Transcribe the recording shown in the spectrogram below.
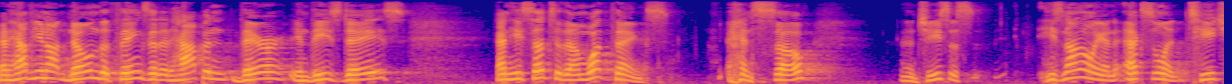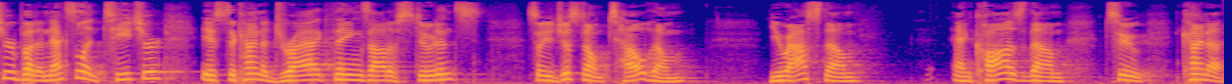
And have you not known the things that had happened there in these days? And he said to them, What things? And so, and Jesus, he's not only an excellent teacher, but an excellent teacher is to kind of drag things out of students. So you just don't tell them. You ask them and cause them to kind of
